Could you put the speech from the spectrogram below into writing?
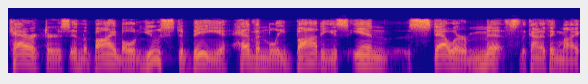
characters in the Bible used to be heavenly bodies in stellar myths, the kind of thing my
